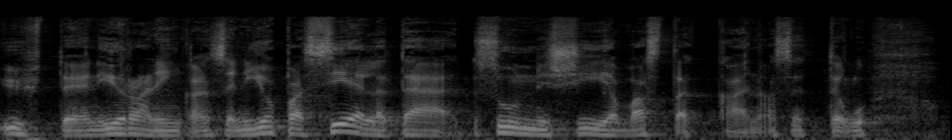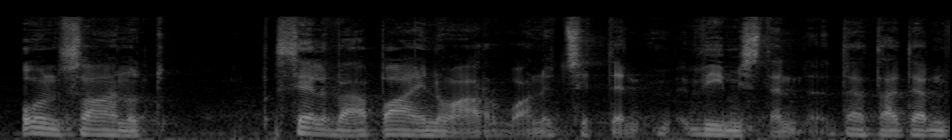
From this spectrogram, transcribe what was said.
yhteen Iranin kanssa, niin jopa siellä tämä sunni-shia vastakkainasettelu on saanut selvää painoarvoa nyt sitten viimeisten, tai tämän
